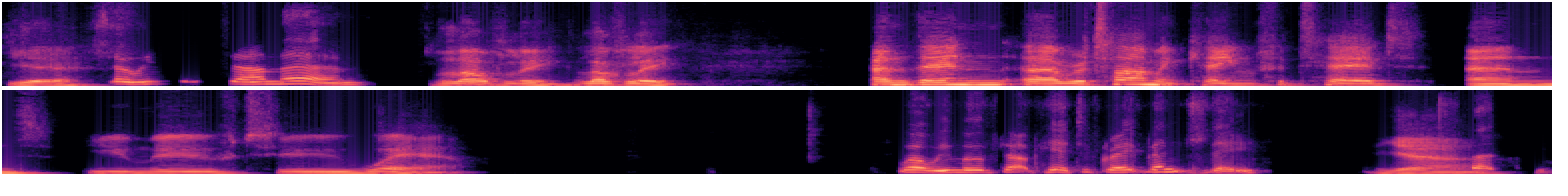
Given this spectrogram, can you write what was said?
Yes. So we lived down there. Lovely, lovely. And then uh, retirement came for Ted, and you moved to where? Well, we moved up here to Great Bentley. Yeah. But-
